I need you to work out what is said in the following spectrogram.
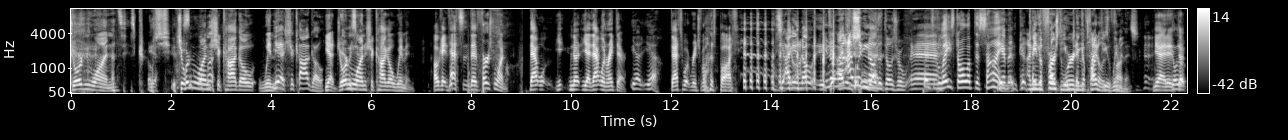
Jordan One? That's his girl Yeah. shoes. Jordan One Chicago women. Yeah, Chicago. Yeah, Jordan was- One Chicago women. Okay, that's that first one. That one, no, yeah, that one right there. Yeah, yeah. That's what Rich Vos bought. See, I didn't know. You know what? I, didn't see wouldn't know that those were. it's eh. laced all up the side. Yeah, but I mean, the first word in the title is women. women's. yeah, it is to...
